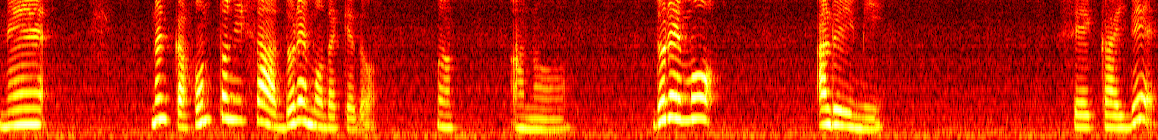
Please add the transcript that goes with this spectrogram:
うん。ね。なんか本当にさどれもだけどまああのどれもある意味正解で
